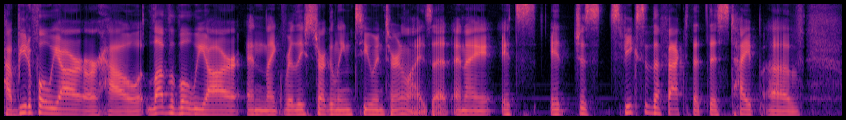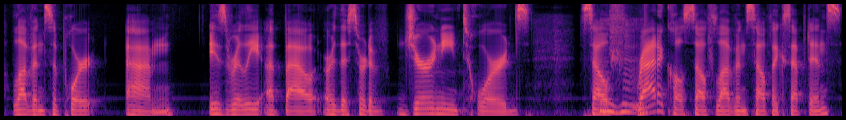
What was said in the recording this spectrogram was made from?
how beautiful we are or how lovable we are and like really struggling to internalize it and i it's it just speaks to the fact that this type of love and support um, is really about, or this sort of journey towards self mm-hmm. radical self love and self acceptance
